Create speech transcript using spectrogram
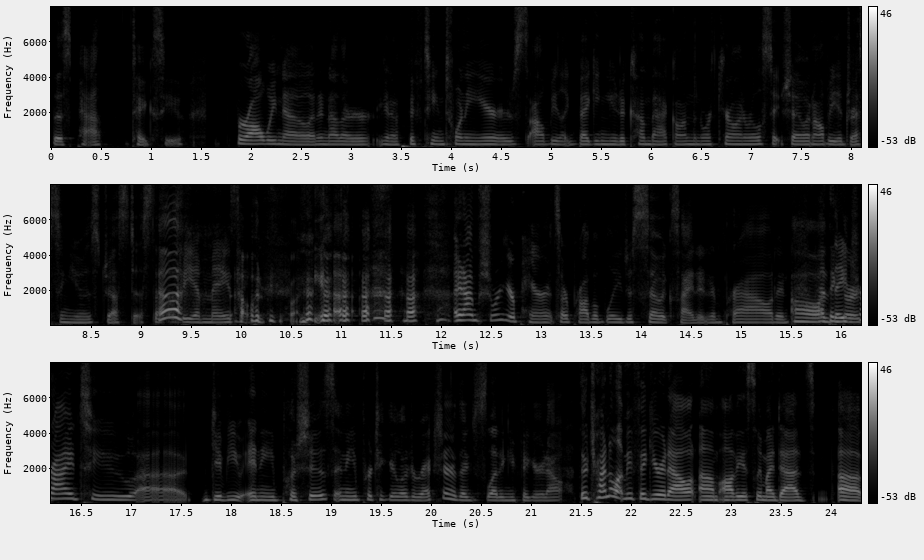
this path takes you. For all we know, in another, you know, 15, 20 years, I'll be like begging you to come back on the North Carolina Real Estate Show and I'll be addressing you as Justice. That would be amazing. that would be funny. and I'm sure your parents are probably just so excited and proud. And Oh, have they they're- tried to uh, give you any pushes, any particular direction, or they're they just letting you figure it out? They're trying to let me figure it out. Um, Mm-hmm. obviously, my dad's uh,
